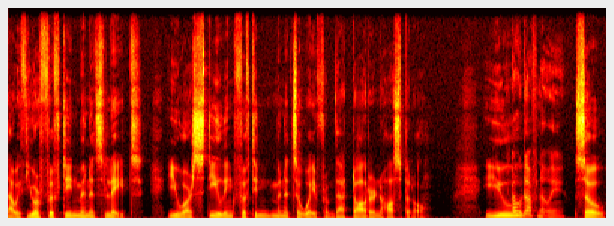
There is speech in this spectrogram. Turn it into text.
Now if you're 15 minutes late you are stealing 15 minutes away from that daughter in hospital. You Oh, definitely. so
